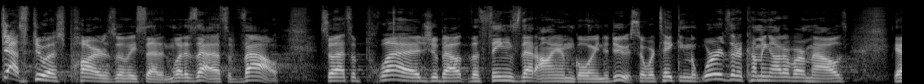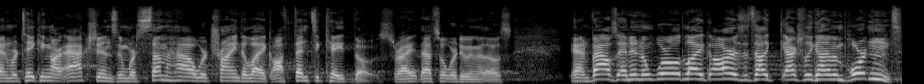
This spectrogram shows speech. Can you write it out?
death do us part, is what we said. And what is that? That's a vow. So that's a pledge about the things that I am going to do. So we're taking the words that are coming out of our mouths and we're taking our actions and we're somehow we're trying to like authenticate those, right? That's what we're doing with those and vows. And in a world like ours, it's actually kind of important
